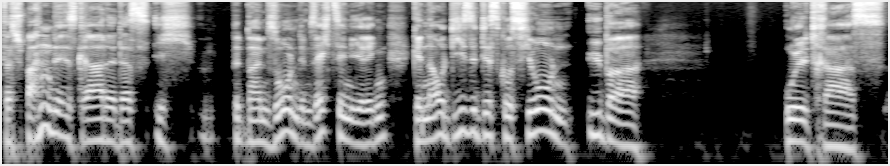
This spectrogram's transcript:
das Spannende ist gerade, dass ich mit meinem Sohn, dem 16-Jährigen, genau diese Diskussion über Ultras,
